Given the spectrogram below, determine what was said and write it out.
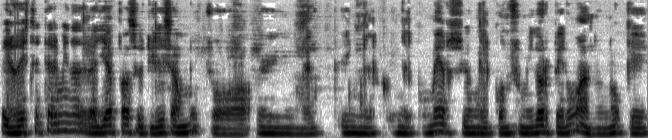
Pero este término de la yapa se utiliza mucho en el, en el, en el comercio, en el consumidor peruano, ¿no? que,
